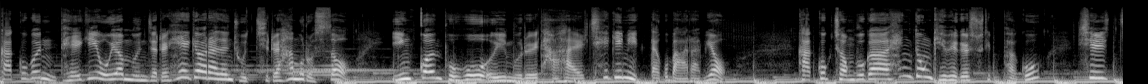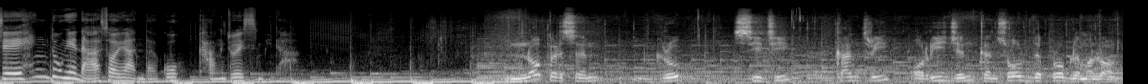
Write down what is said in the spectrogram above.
각국은 대기 오염 문제를 해결하는 조치를 함으로써 인권 보호 의무를 다할 책임이 있다고 말하며 각국 정부가 행동 계획을 수립하고 실제 행동에 나서야 한다고 강조했습니다. No person, group, city, country, or region can solve the problem alone.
